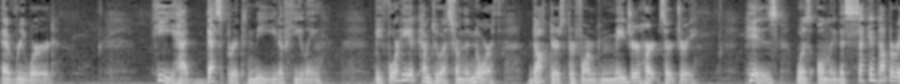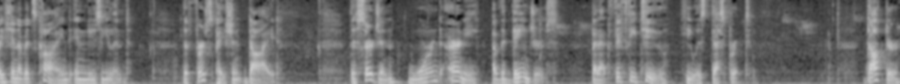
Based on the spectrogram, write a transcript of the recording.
every word. He had desperate need of healing. Before he had come to us from the north, doctors performed major heart surgery. His was only the second operation of its kind in New Zealand. The first patient died. The surgeon warned Ernie of the dangers, but at 52 he was desperate. Doctor,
